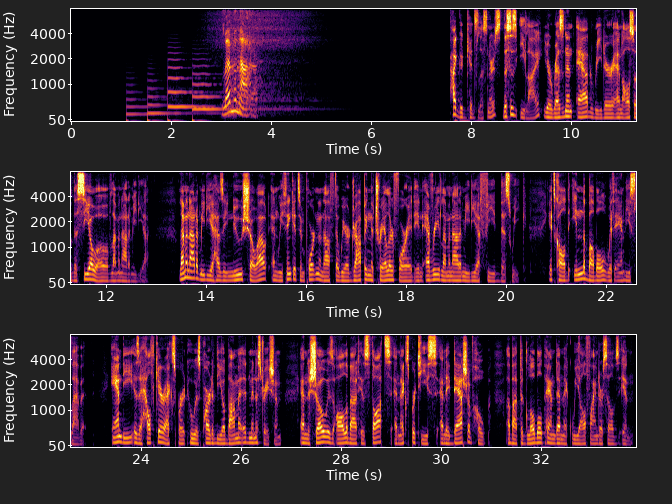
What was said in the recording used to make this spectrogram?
Lemonada. Hi, good kids listeners. This is Eli, your resident ad reader and also the COO of Lemonada Media. Lemonada Media has a new show out, and we think it's important enough that we are dropping the trailer for it in every Lemonada Media feed this week. It's called In the Bubble with Andy Slavitt. Andy is a healthcare expert who was part of the Obama administration, and the show is all about his thoughts and expertise and a dash of hope about the global pandemic we all find ourselves in.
